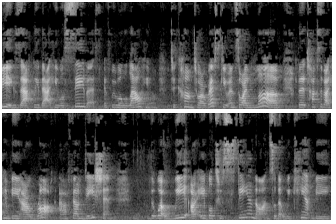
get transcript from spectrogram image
be exactly that. He will save us if we will allow Him to come to our rescue. And so I love that it talks about Him being our rock, our foundation, that what we are able to stand on so that we can't be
